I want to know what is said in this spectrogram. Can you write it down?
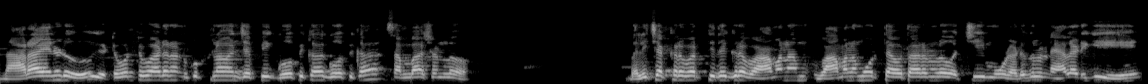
నారాయణుడు ఎటువంటి వాడని అనుకుంటున్నావు అని చెప్పి గోపిక గోపిక సంభాషణలో. బలిచక్రవర్తి దగ్గర వామన వామనమూర్తి అవతారంలో వచ్చి మూడు అడుగులు నేలడిగి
